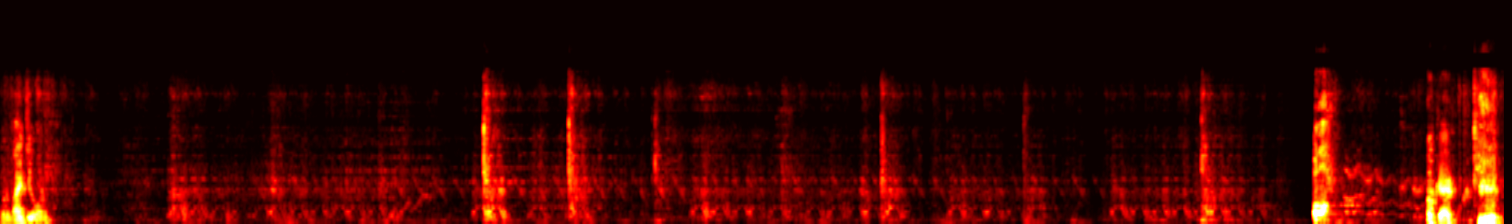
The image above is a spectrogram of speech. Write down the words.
What am I doing? Oh! Okay.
